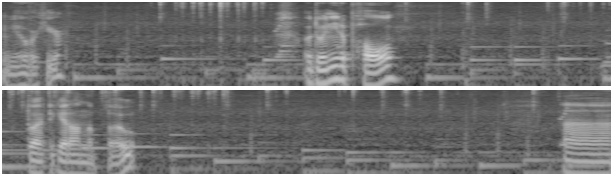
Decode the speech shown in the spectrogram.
Maybe over here. Oh, do I need a pole? Do I have to get on the boat? Uh,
